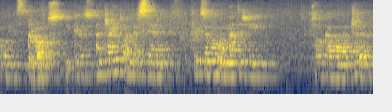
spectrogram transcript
or it's gross. Because I'm trying to understand, for example, when Mataji talk about uh,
